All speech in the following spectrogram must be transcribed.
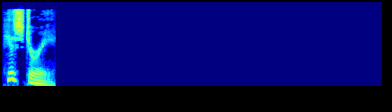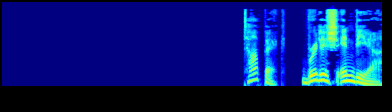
History British India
